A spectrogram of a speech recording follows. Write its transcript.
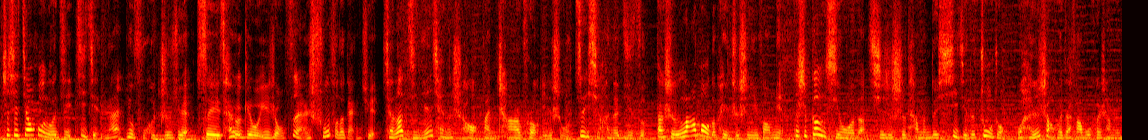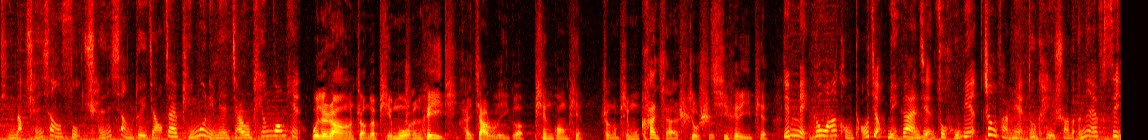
这些交互逻辑既简单又符合直觉，所以才会给我一种自然舒服的感觉。想到几年前的时候，换 X2 Pro 也是我最喜欢的机子。当时拉爆的配置是一方面，但是更吸引我的其实是他们对细节的注重。我很少会在发布会上面听到全像素、全向对焦，在屏幕里面加入偏光片，为了让整个屏幕纯黑一体，还加入了一个偏光片。整个屏幕看起来就是漆黑的一片。给每个挖孔倒角，每个按键做弧边，正反面都可以刷的 NFC，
